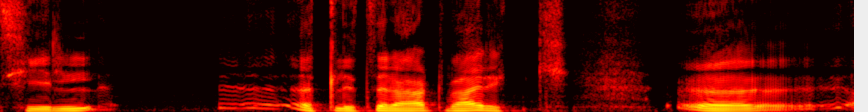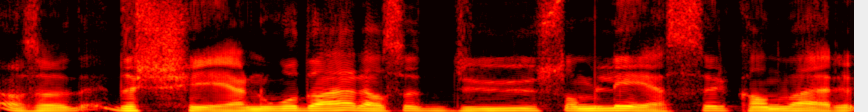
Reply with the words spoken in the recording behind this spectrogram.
til et litterært verk øh, altså, det skjer noe der. Altså, du som leser kan være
